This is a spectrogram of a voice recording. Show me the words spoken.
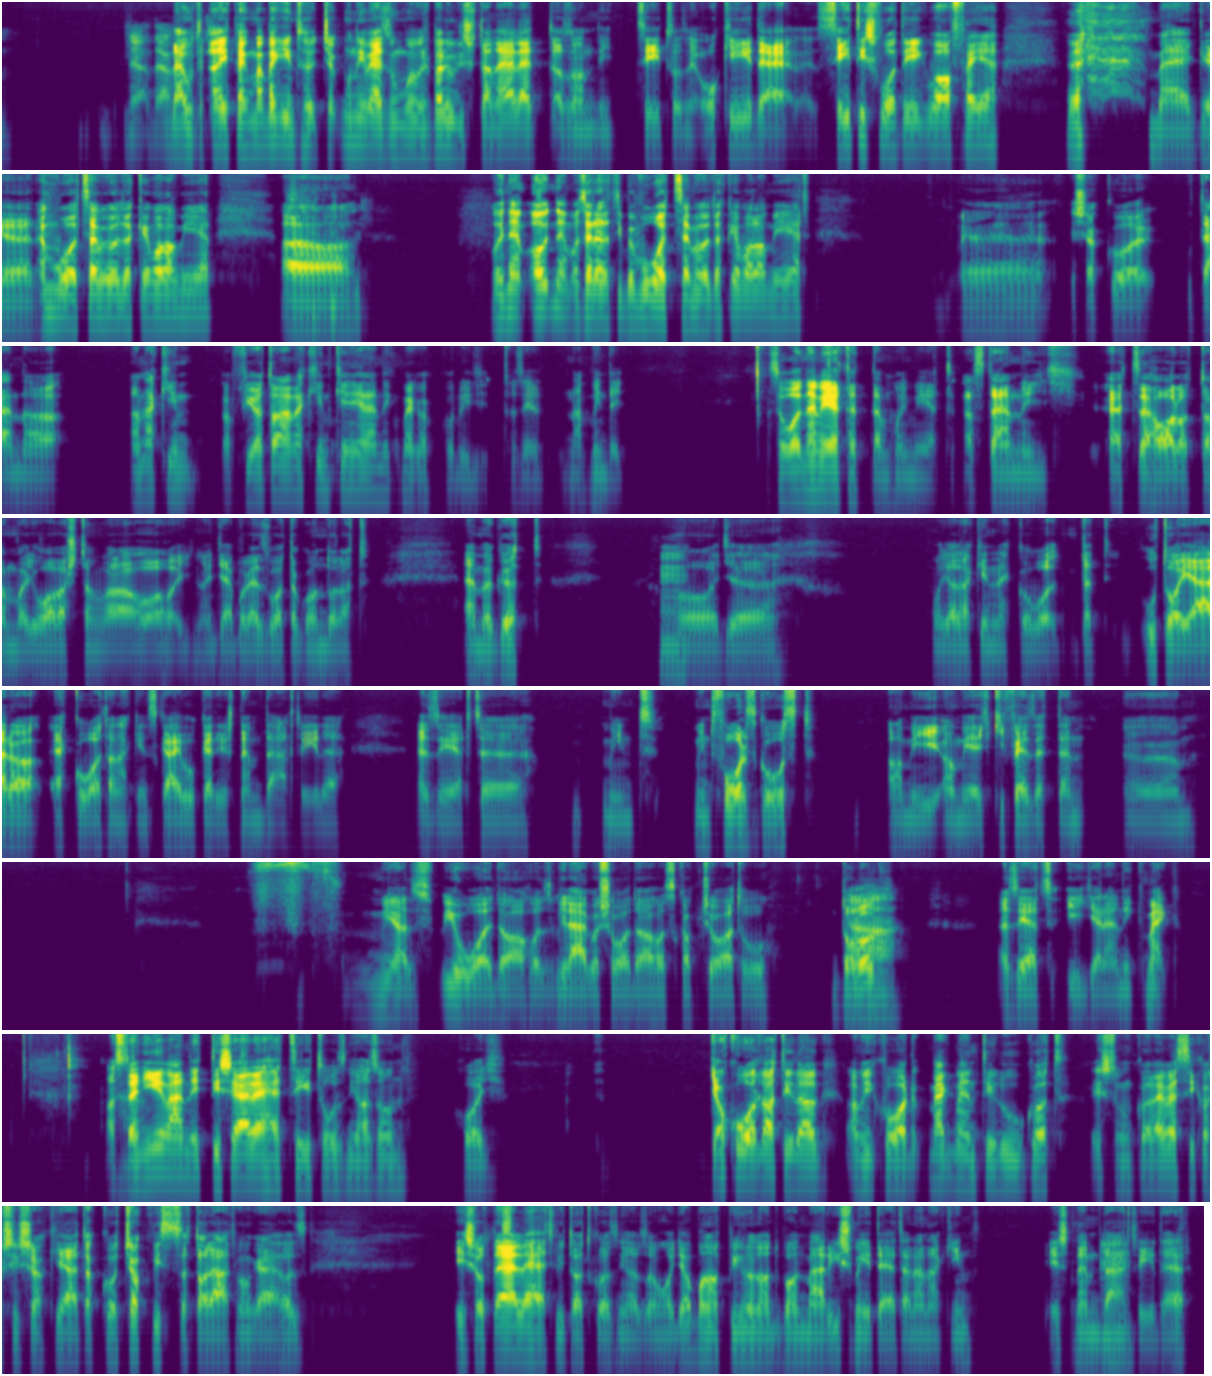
Ja, de, de akkor utána itt meg már megint, hogy csak univerzumban most belül is utána el lehet azon így széthozni, oké, okay, de szét is volt égve a feje, meg ö, nem volt szemöldöke valamiért, uh, vagy nem, nem, az eredetiben volt szemöldöke valamiért, uh, és akkor utána Anakin, a fiatal Anakinként jelenik meg, akkor így azért, nem mindegy. Szóval nem értettem, hogy miért. Aztán így egyszer hallottam, vagy olvastam valahol, hogy nagyjából ez volt a gondolat emögött, Hm. hogy, hogy Anakin ekkor volt, tehát utoljára ekkor volt Anakin Skywalker, és nem Darth Vader. Ezért, mint, mint Force Ghost, ami, ami egy kifejezetten mi az, jó oldalhoz, világos oldalhoz kapcsolható dolog, Aha. ezért így jelenik meg. Aztán Hát. nyilván itt is el lehet szétózni azon, hogy gyakorlatilag, amikor megmenti Luke-ot, és amikor leveszik a sisakját, akkor csak visszatalált magához. és ott el lehet vitatkozni azon, hogy abban a pillanatban már ismételten Anakin, és nem Mhm. Darth Vader.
